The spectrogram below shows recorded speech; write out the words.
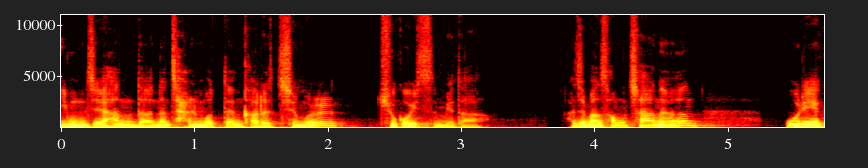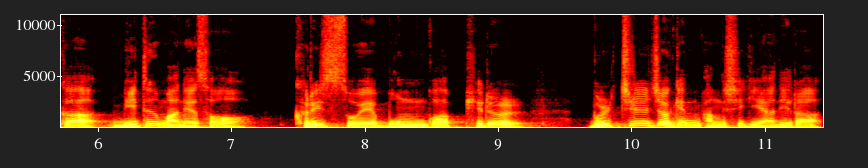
임재한다는 잘못된 가르침을 주고 있습니다. 하지만 성찬은 우리가 믿음 안에서 그리스도의 몸과 피를 물질적인 방식이 아니라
